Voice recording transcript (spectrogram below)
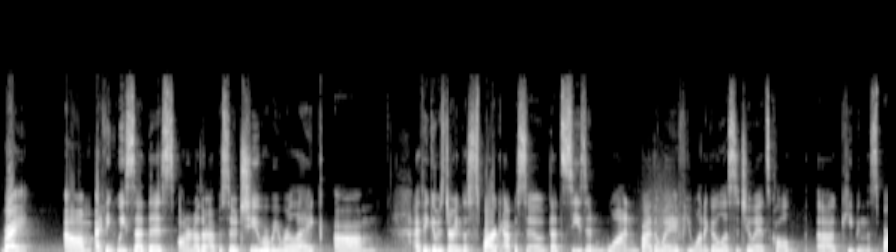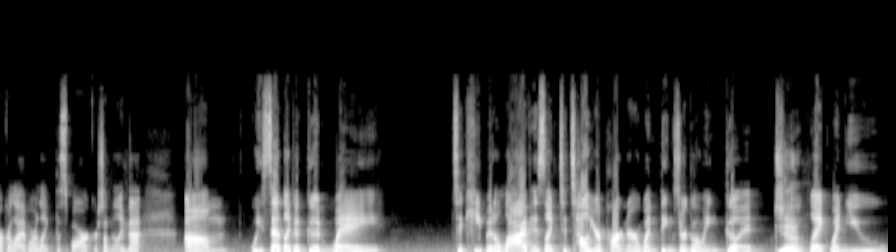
Right. Um, I think we said this on another episode too, where we were like, um, I think it was during the Spark episode. That's season one, by the way. If you want to go listen to it, it's called uh, "Keeping the Spark Alive" or like "The Spark" or something like that. Um, we said like a good way to keep it alive is like to tell your partner when things are going good too. Yeah. Like when you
